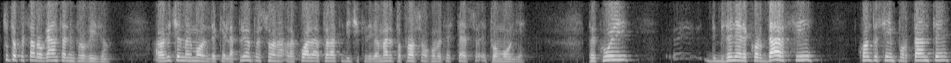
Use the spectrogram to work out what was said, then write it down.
Tutta questa arroganza all'improvviso. Allora dice il Maimonide che la prima persona alla quale la Torah ti dice che devi amare il tuo prossimo come te stesso è tua moglie. Per cui bisogna ricordarsi quanto sia importante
